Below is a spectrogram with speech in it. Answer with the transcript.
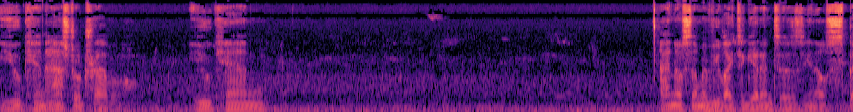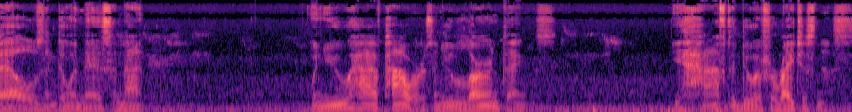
you can astral travel. You can I know some of you like to get into, you know, spells and doing this and that. When you have powers and you learn things, you have to do it for righteousness.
